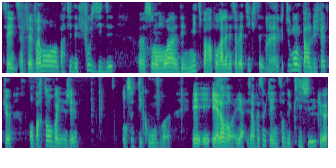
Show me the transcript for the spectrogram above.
ça fait vraiment partie des fausses idées selon moi, des mythes par rapport à l'année sabbatique. C'est que tout le monde parle du fait que en partant voyager, on se découvre. Et, et, et alors, j'ai l'impression qu'il y a une sorte de cliché que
